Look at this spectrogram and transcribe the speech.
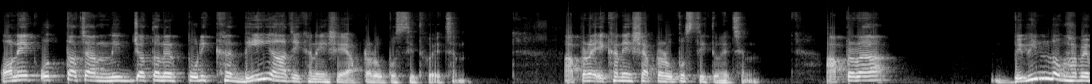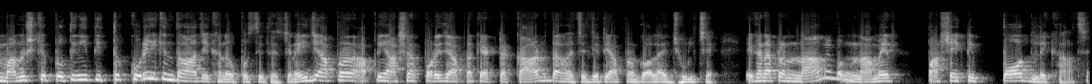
অনেক অত্যাচার, নির্যাতনের পরীক্ষা দিয়ে আজ এখানে এসে আপনারা উপস্থিত হয়েছেন। আপনারা এখানে এসে আপনারা উপস্থিত হয়েছেন। আপনারা বিভিন্নভাবে মানুষকে প্রতিনিধিত্ব করেই কিন্তু আজ এখানে উপস্থিত হয়েছেন। এই যে আপনার, আপনি আসার পরে যে আপনাকে একটা কার্ড দেওয়া হয়েছে, যেটি আপনার গলায় ঝুলছে, এখানে আপনার নাম এবং নামের পাশে একটি পদ লেখা আছে।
